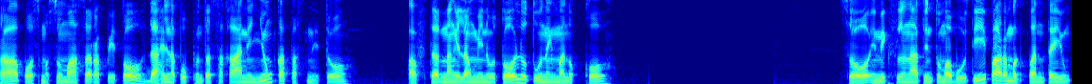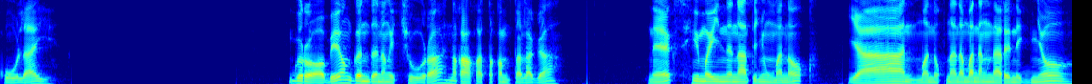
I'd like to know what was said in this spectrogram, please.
Tapos mas sumasarap ito dahil napupunta sa kanin yung katas nito. After ng ilang minuto, luto na yung manok ko. So, imix lang natin ito mabuti para magpantay yung kulay. Grabe, ang ganda ng itsura. Nakakatakam talaga. Next, himayin na natin yung manok. Yan, manok na naman ang narinig nyo.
